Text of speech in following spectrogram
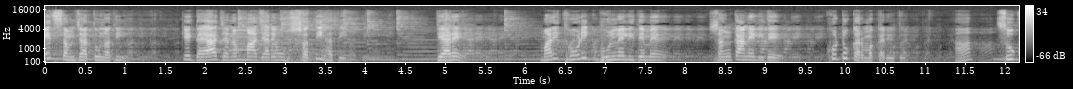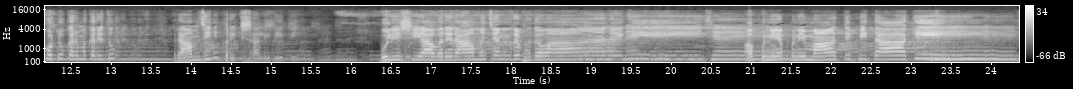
એ જ સમજાતું નથી કે ગયા જન્મમાં જ્યારે હું સતી હતી, ત્યારે મારી થોડીક ભૂલને લીધે મેં શંકાને લીધે ખોટું કર્મ કર્યું હતું. હા? શું ખોટું કર્મ કર્યું હતું રામજીની પરીક્ષા લીધી હતી. બોલીએ શિયાવર રામચંદ્ર ભગવાન કી અપને અપને માત પિતા કી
